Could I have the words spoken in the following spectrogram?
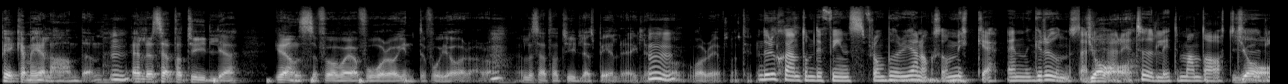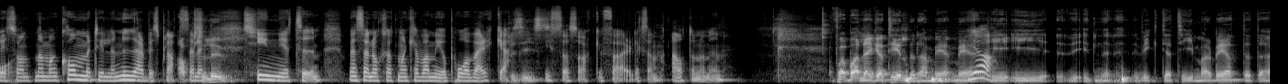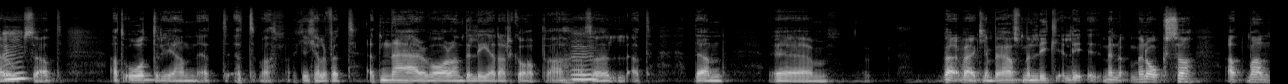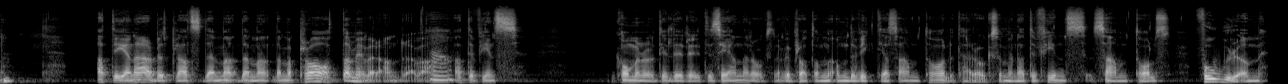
peka med hela handen mm. eller sätta tydliga gränser för vad jag får och inte får göra. Mm. Eller sätta tydliga spelregler. Mm. Vad det är för Då är det skönt om det finns från början också mycket en grund. Så ja. det här är tydligt mandat, tydligt ja. sånt när man kommer till en ny arbetsplats Absolut. eller in i ett team. Men sen också att man kan vara med och påverka Precis. vissa saker för liksom, autonomin. Får jag bara lägga till det där med, med ja. i, i, i, det viktiga teamarbetet där mm. också. att att återigen ett, ett vad man kan kalla för ett, ett närvarande ledarskap. Mm. Alltså att den eh, verkligen behövs men, li, li, men, men också att man att det är en arbetsplats där man, där man, där man pratar med varandra. Va? Ja. Att det finns vi kommer nog till det lite senare också när vi pratar om, om det viktiga samtalet här också men att det finns samtalsforum.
